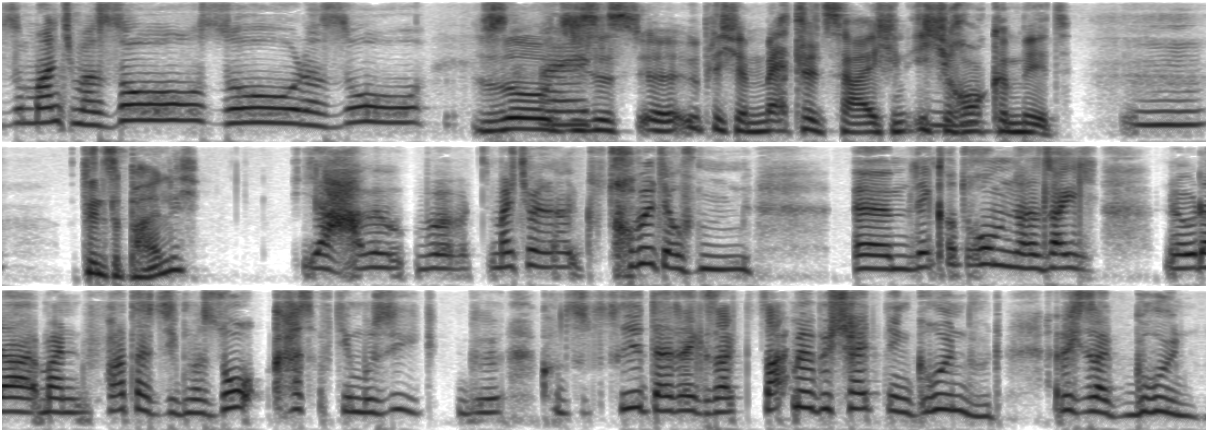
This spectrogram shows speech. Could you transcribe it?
so manchmal so, so oder so. So Halt. dieses äh, übliche Metal-Zeichen, ich rocke mit. Findest du peinlich? Ja, manchmal trommelt er auf dem ähm, Lenkrad rum, dann sage ich, ne, oder mein Vater hat sich mal so krass auf die Musik konzentriert, da hat er gesagt, sag mir Bescheid, wenn grün wird. Habe ich gesagt, grün.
